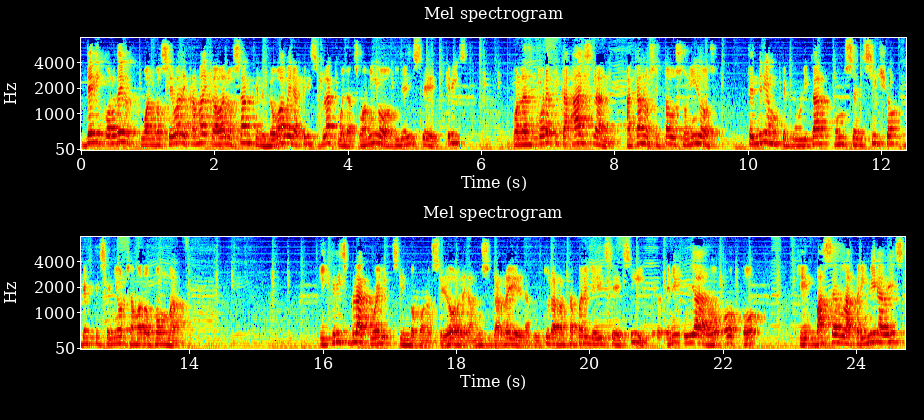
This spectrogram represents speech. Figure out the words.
Denny Cordell, cuando se va de Jamaica, va a Los Ángeles, lo va a ver a Chris Blackwell, a su amigo, y le dice: Chris, con la discográfica Island, acá en los Estados Unidos, tendríamos que publicar un sencillo de este señor llamado Bob Marley. Y Chris Blackwell, siendo conocedor de la música reggae, de la cultura rastafari, le dice, sí, pero tened cuidado, ojo, que va a ser la primera vez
